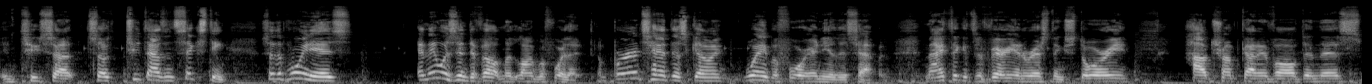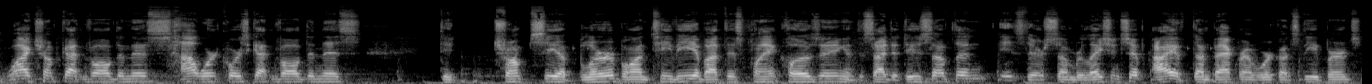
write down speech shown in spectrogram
in two, so 2016. So the point is, and it was in development long before that. Burns had this going way before any of this happened. And I think it's a very interesting story how Trump got involved in this, why Trump got involved in this, how Workhorse got involved in this. Did Trump see a blurb on TV about this plant closing and decide to do something? Is there some relationship? I have done background work on Steve Burns.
